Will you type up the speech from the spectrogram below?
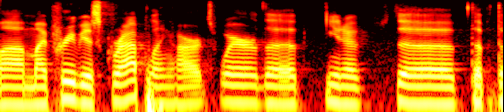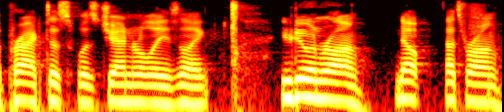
uh, my previous grappling arts where the you know the, the the practice was generally is like you're doing wrong nope that's wrong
